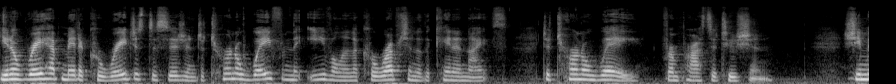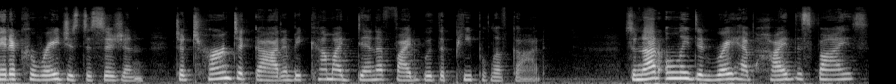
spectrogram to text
You know, Rahab made a courageous decision to turn away from the evil and the corruption of the Canaanites, to turn away from prostitution. She made a courageous decision to turn to God and become identified with the people of God. So not only did Rahab hide the spies,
